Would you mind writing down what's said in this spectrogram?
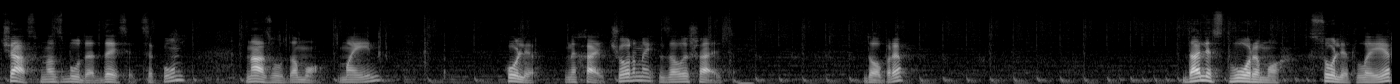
Час у нас буде 10 секунд. Назву дамо Main. Колір нехай чорний залишається. Добре. Далі створимо Solid Layer.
